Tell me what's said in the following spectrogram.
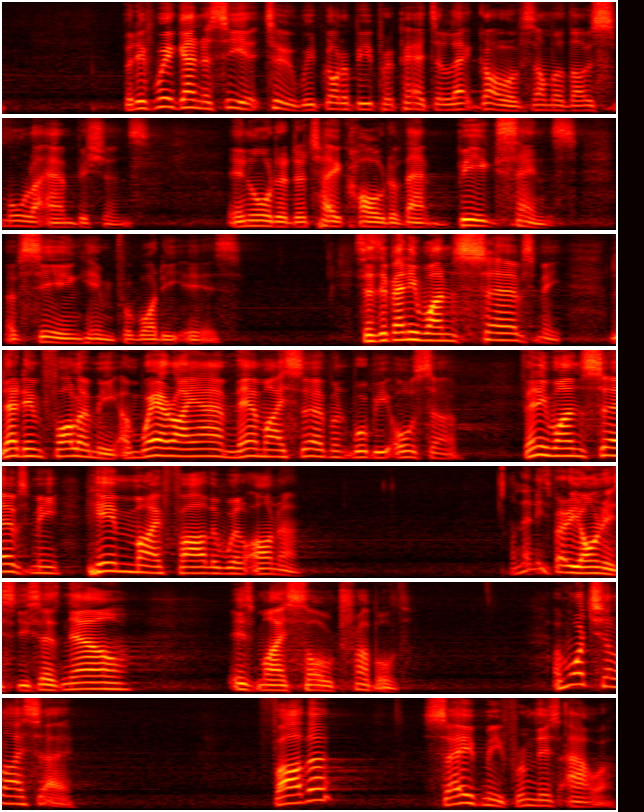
But if we're going to see it too, we've got to be prepared to let go of some of those smaller ambitions in order to take hold of that big sense of seeing him for what he is. He says, If anyone serves me, let him follow me, and where I am, there my servant will be also. If anyone serves me, him my Father will honor. And then he's very honest. He says, Now is my soul troubled. And what shall I say? Father, Save me from this hour.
